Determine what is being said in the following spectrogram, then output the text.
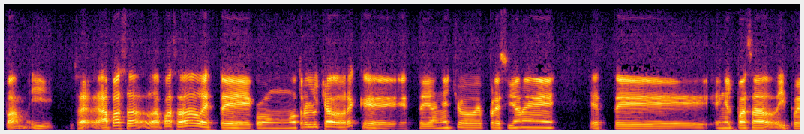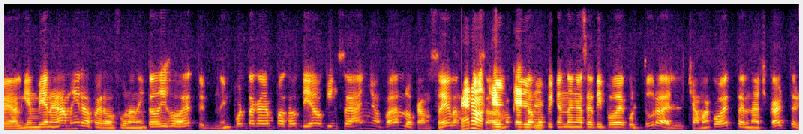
pam, y o sea, ha pasado, ha pasado este con otros luchadores que este, han hecho expresiones este en el pasado y pues alguien viene, ah, mira, pero fulanito dijo esto, no importa que hayan pasado 10 o 15 años, pues, lo cancelan. Bueno, sabemos que estamos pidiendo en ese tipo de cultura, el chamaco este, el Nash Carter.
